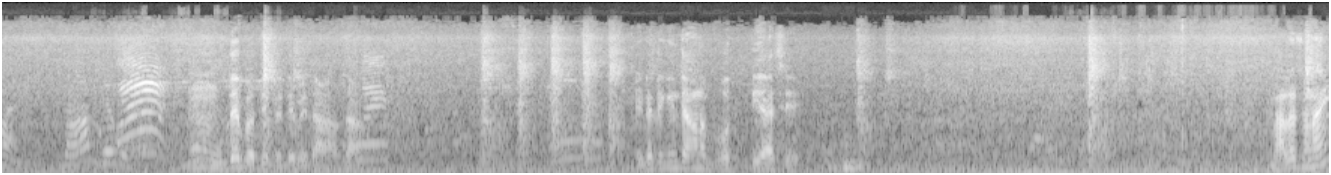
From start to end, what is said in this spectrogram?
হয়। হুম দেবে দেবে দেবে দাঁড়াও দাঁড়াও। এটাতে কিন্তু এখনও ভর্তি আছে। ভালো শোনাই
